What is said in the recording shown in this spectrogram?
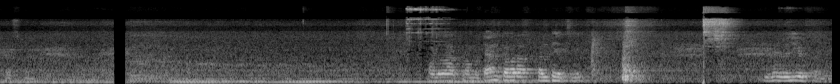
Yes, ma'am. அவ்வளோதான் இப்போ நம்ம வந்துட்டாச்சு இதை வெளியே பண்ணு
